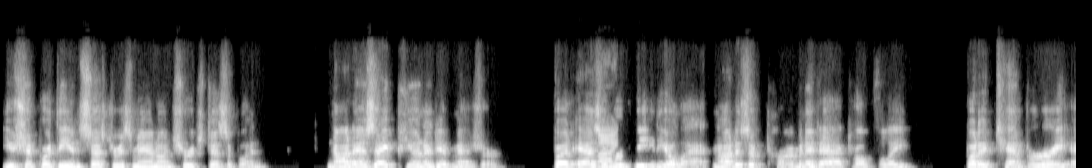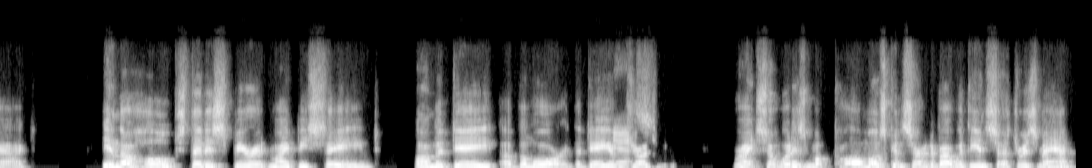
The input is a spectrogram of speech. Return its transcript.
you should put the incestuous man on church discipline, not as a punitive measure, but as right. a remedial act, not as a permanent act, hopefully, but a temporary act in the hopes that his spirit might be saved on the day of the Lord, the day of yes. judgment. Right? So, what is Paul most concerned about with the incestuous man?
